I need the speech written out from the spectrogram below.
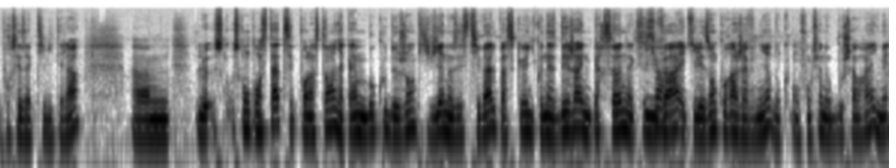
pour ces activités-là. Euh, le, ce qu- ce qu'on constate, c'est que pour l'instant, il y a quand même beaucoup de gens qui viennent aux estivales parce qu'ils connaissent déjà une personne qui y ça. va et qui les encourage à venir. Donc on fonctionne au bouche à oreille, mais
